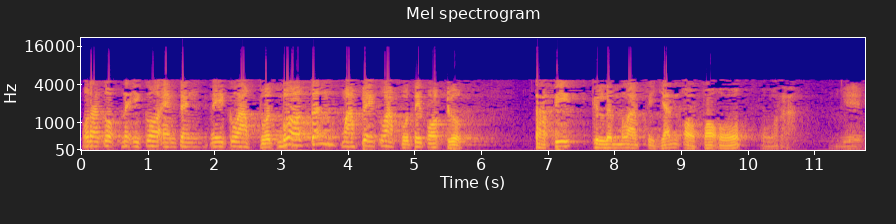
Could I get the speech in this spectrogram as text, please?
Ora kok nek iko enteng, nek iko abot, mboten, mabeh iku abote podo. Tapi gelem latihan apa ora. Nggih.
